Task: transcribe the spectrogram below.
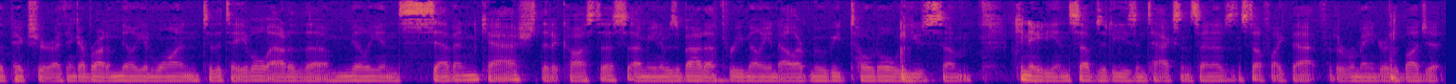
the picture. I think I brought a million one to the table out of the million seven cash that it cost us. I mean, it was about a three million dollar movie total. We used some Canadian subsidies and tax incentives and stuff like that for the remainder of the budget.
